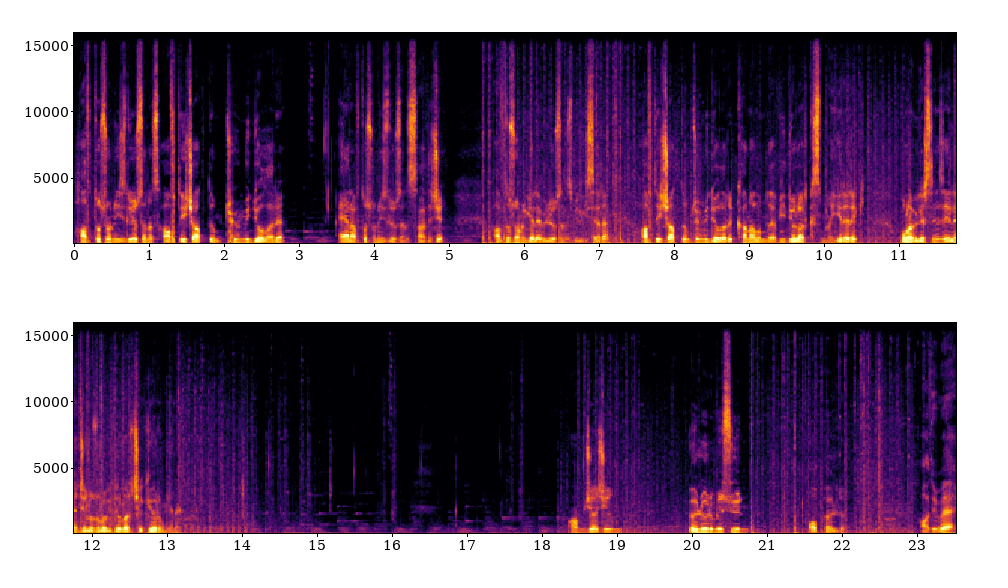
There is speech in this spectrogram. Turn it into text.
Hafta sonu izliyorsanız hafta içi attığım tüm videoları eğer hafta sonu izliyorsanız sadece hafta sonu gelebiliyorsanız bilgisayara hafta içi attığım tüm videoları kanalımda videolar kısmına girerek bulabilirsiniz. Eğlenceli uzun videoları çekiyorum yine. Amcacığım ölür müsün? Hop öldü. Hadi be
